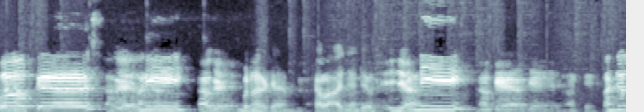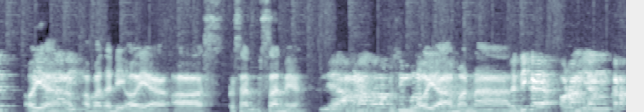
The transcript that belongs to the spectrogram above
Podcast. Oke, lanjut. Nih. Oke. Bener kan? Kalau A-nya dia. Iya. Nih. Oke, oke. Oke. Lanjut. Oh ya, apa tadi? Oh ya, eh, kesan-pesan ya. Ya amanat atau kesimpulan? Oh ya, amanat. Jadi kayak orang yang kena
